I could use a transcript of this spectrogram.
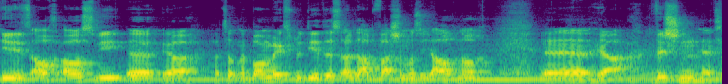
Hier sieht es auch aus wie, äh, ja, als ob eine Bombe explodiert ist. Also abwaschen muss ich auch noch. Äh, ja, wischen etc.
